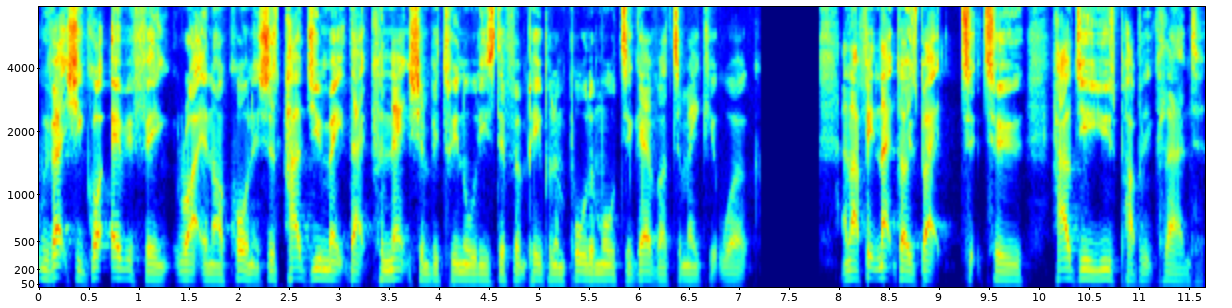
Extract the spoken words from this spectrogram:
we've actually got everything right in our corner. It's just how do you make that connection between all these different people and pull them all together to make it work? And I think that goes back to, to how do you use public land?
